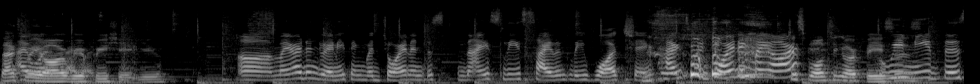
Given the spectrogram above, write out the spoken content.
Thanks, Mayar. We appreciate you. Uh, Mayar didn't do anything but join and just nicely, silently watching. Thanks for joining, Mayar. Just watching our faces. We need this,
